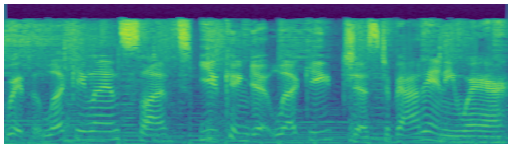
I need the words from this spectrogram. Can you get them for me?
With the Lucky Land slots, you can get lucky just about anywhere.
